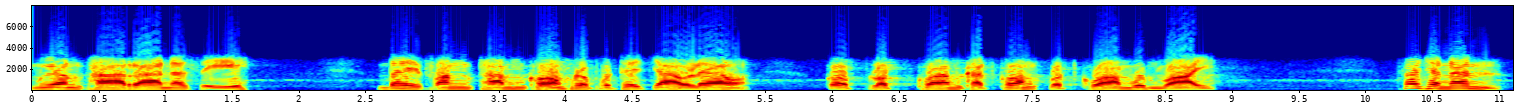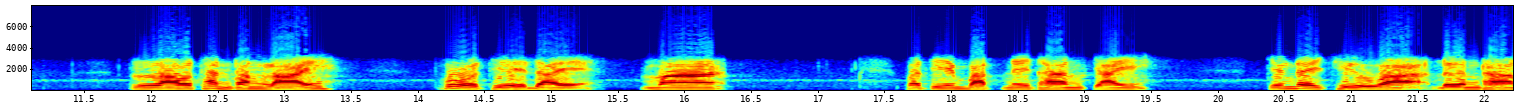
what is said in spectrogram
เมืองพาราณสี ได้ฟังธรรมของพระพุทธเจ้าแล้ว ก็ปลดความขัดข้องปลดความวุ่นวาย เพราะฉะนั้นเราท่านทั้งหลาย ผู้ที่ได้มาปฏิบัติในทางใจ จึงได้ชื่อว่าเดินทาง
